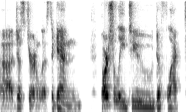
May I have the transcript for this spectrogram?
uh, just journalist again, partially to deflect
